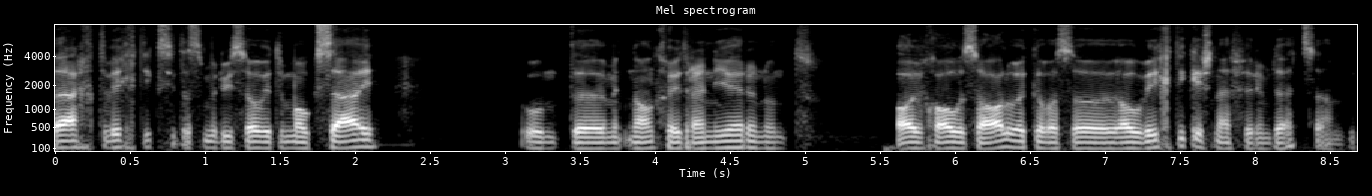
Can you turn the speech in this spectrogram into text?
recht wichtig gewesen, dass wir uns auch wieder mal sehen und äh, miteinander können trainieren und einfach alles anschauen, was äh, auch wichtig ist für im Dezember.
